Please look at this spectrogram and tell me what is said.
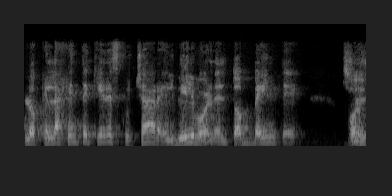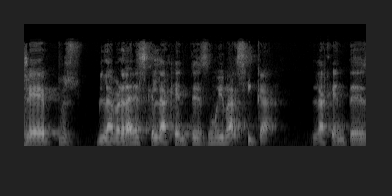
lo que la gente quiere escuchar, el Billboard, el top 20. Porque, pues, la verdad es que la gente es muy básica. La gente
